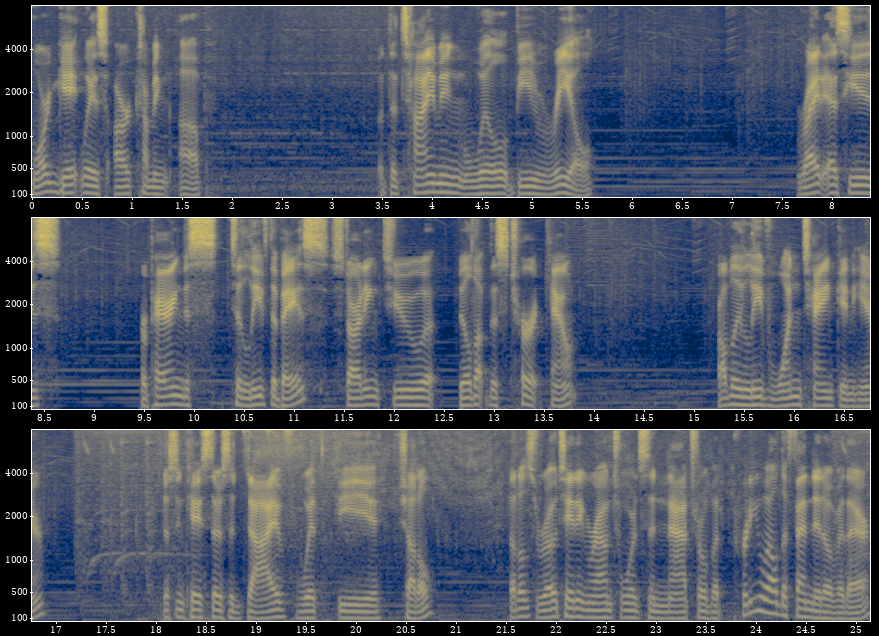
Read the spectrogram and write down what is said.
More gateways are coming up. But the timing will be real. Right as he's preparing to, to leave the base, starting to build up this turret count. Probably leave one tank in here, just in case there's a dive with the shuttle. Shuttle's rotating around towards the natural, but pretty well defended over there.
